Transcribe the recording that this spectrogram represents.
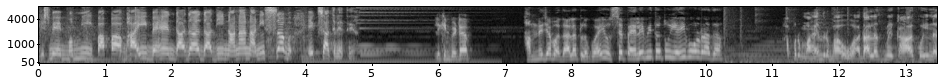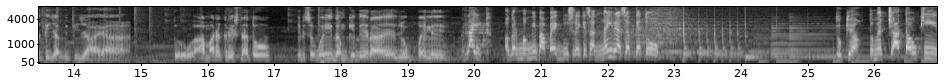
जिसमें मम्मी पापा भाई बहन दादा दादी नाना नानी सब एक साथ रहते हैं। लेकिन बेटा हमने जब अदालत लगवाई उससे पहले भी तो तू यही बोल रहा था। हाँ पर महेंद्र भाऊ अदालत में कहा कोई नतीजा बितीजा आया? तो हमारा कृष्णा तो फिर से वही धमकी दे रहा है जो पहले राइट right. अगर मम्मी पापा एक दूसरे के साथ नहीं रह सकते तो तो क्या? तो मैं चाहता हूँ कि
